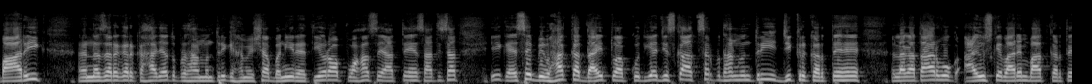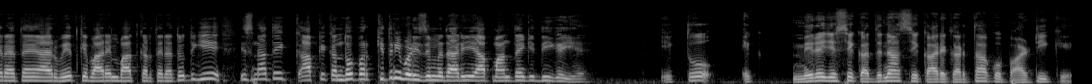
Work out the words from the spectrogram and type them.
बारीक नज़र अगर कहा जाए तो प्रधानमंत्री की हमेशा बनी रहती है। और आप वहाँ से आते हैं, साथ ही साथ एक ऐसे विभाग का दायित्व तो आपको दिया, जिसका अक्सर प्रधानमंत्री ज़िक्र करते हैं, लगातार वो आयुष के बारे में बात करते रहते हैं, आयुर्वेद के बारे में बात करते रहते हैं। तो ये, इस नाते आपके कंधों पर कितनी बड़ी ज़िम्मेदारी आप मानते हैं कि दी गई है? एक तो एक मेरे जैसे कदना से कार्यकर्ता को पार्टी के,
